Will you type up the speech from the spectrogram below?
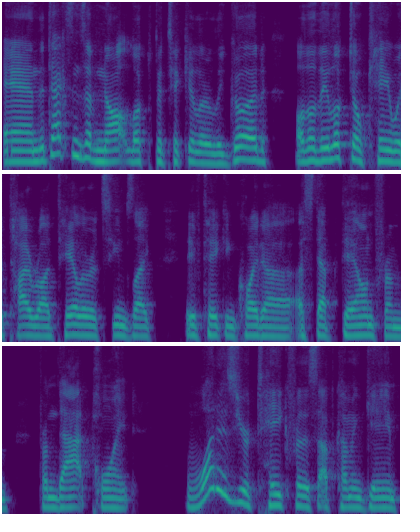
and the Texans have not looked particularly good, although they looked okay with Tyrod Taylor. It seems like they've taken quite a, a step down from, from that point. What is your take for this upcoming game?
